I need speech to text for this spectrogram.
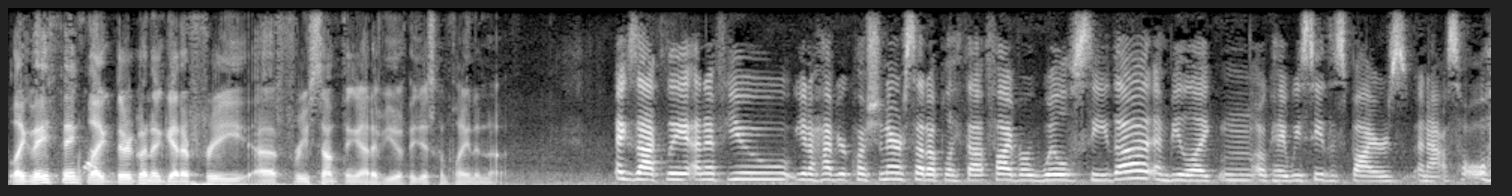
Like they think like they're gonna get a free uh, free something out of you if they just complain enough. Exactly, and if you you know have your questionnaire set up like that, Fiverr will see that and be like, mm, okay, we see this buyer's an asshole.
